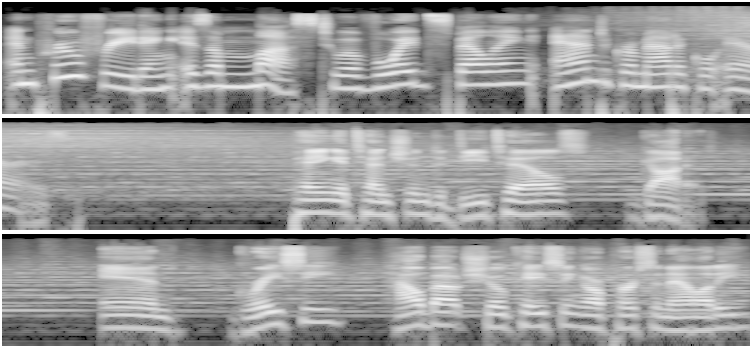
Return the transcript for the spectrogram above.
And proofreading is a must to avoid spelling and grammatical errors. Paying attention to details, got it. And, Gracie, how about showcasing our personality?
